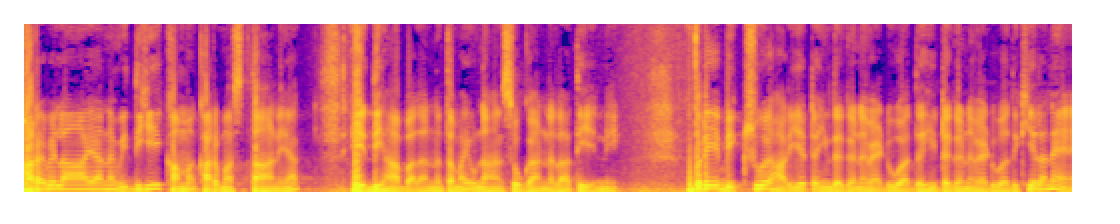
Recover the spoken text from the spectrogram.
පරවෙලා යන විදිහේ කම කර්මස්ථානයක් ඒ දිහා බලන්න තමයි උන්වහන්සේ උගන්වලා තියෙන්නේ. එතකොට මේ භික්ෂුව හරියට ඉඳගෙන වැඩුවද හිටගෙන වැඩුවද කියලා නෑ.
